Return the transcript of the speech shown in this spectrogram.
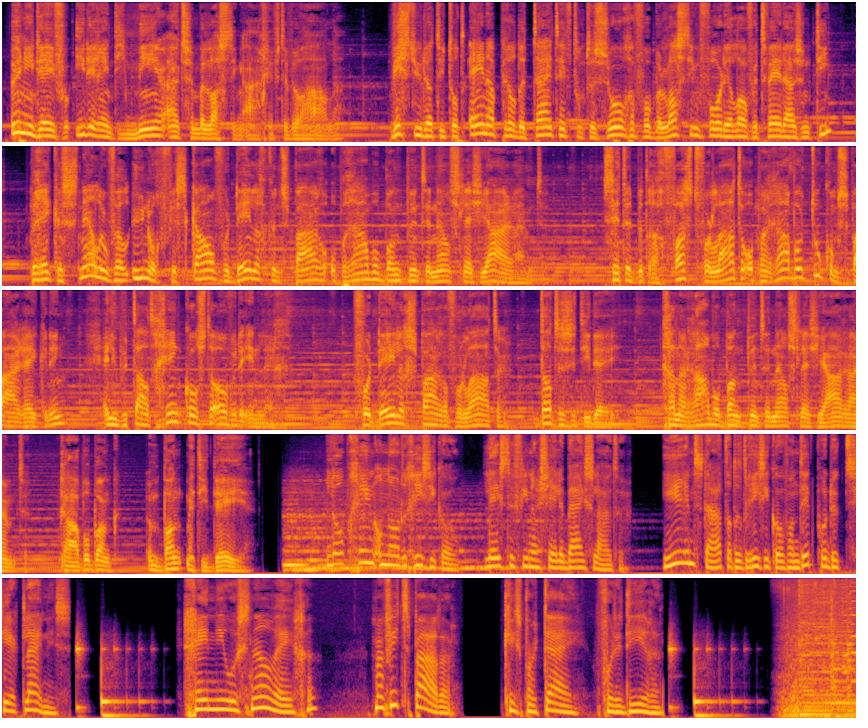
Een idee voor iedereen die meer uit zijn belastingaangifte wil halen. Wist u dat u tot 1 april de tijd heeft om te zorgen voor belastingvoordeel over 2010? Bereken snel hoeveel u nog fiscaal voordelig kunt sparen op rabobank.nl slash jaarruimte. Zet het bedrag vast voor later op een Rabo toekomstspaarrekening en u betaalt geen kosten over de inleg. Voordelig sparen voor later, dat is het idee. Ga naar rabobank.nl slash jaarruimte. Rabobank, een bank met ideeën. Loop geen onnodig risico. Lees de financiële bijsluiter. Hierin staat dat het risico van dit product zeer klein is. Geen nieuwe snelwegen, maar fietspaden. Kies partij voor de dieren.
